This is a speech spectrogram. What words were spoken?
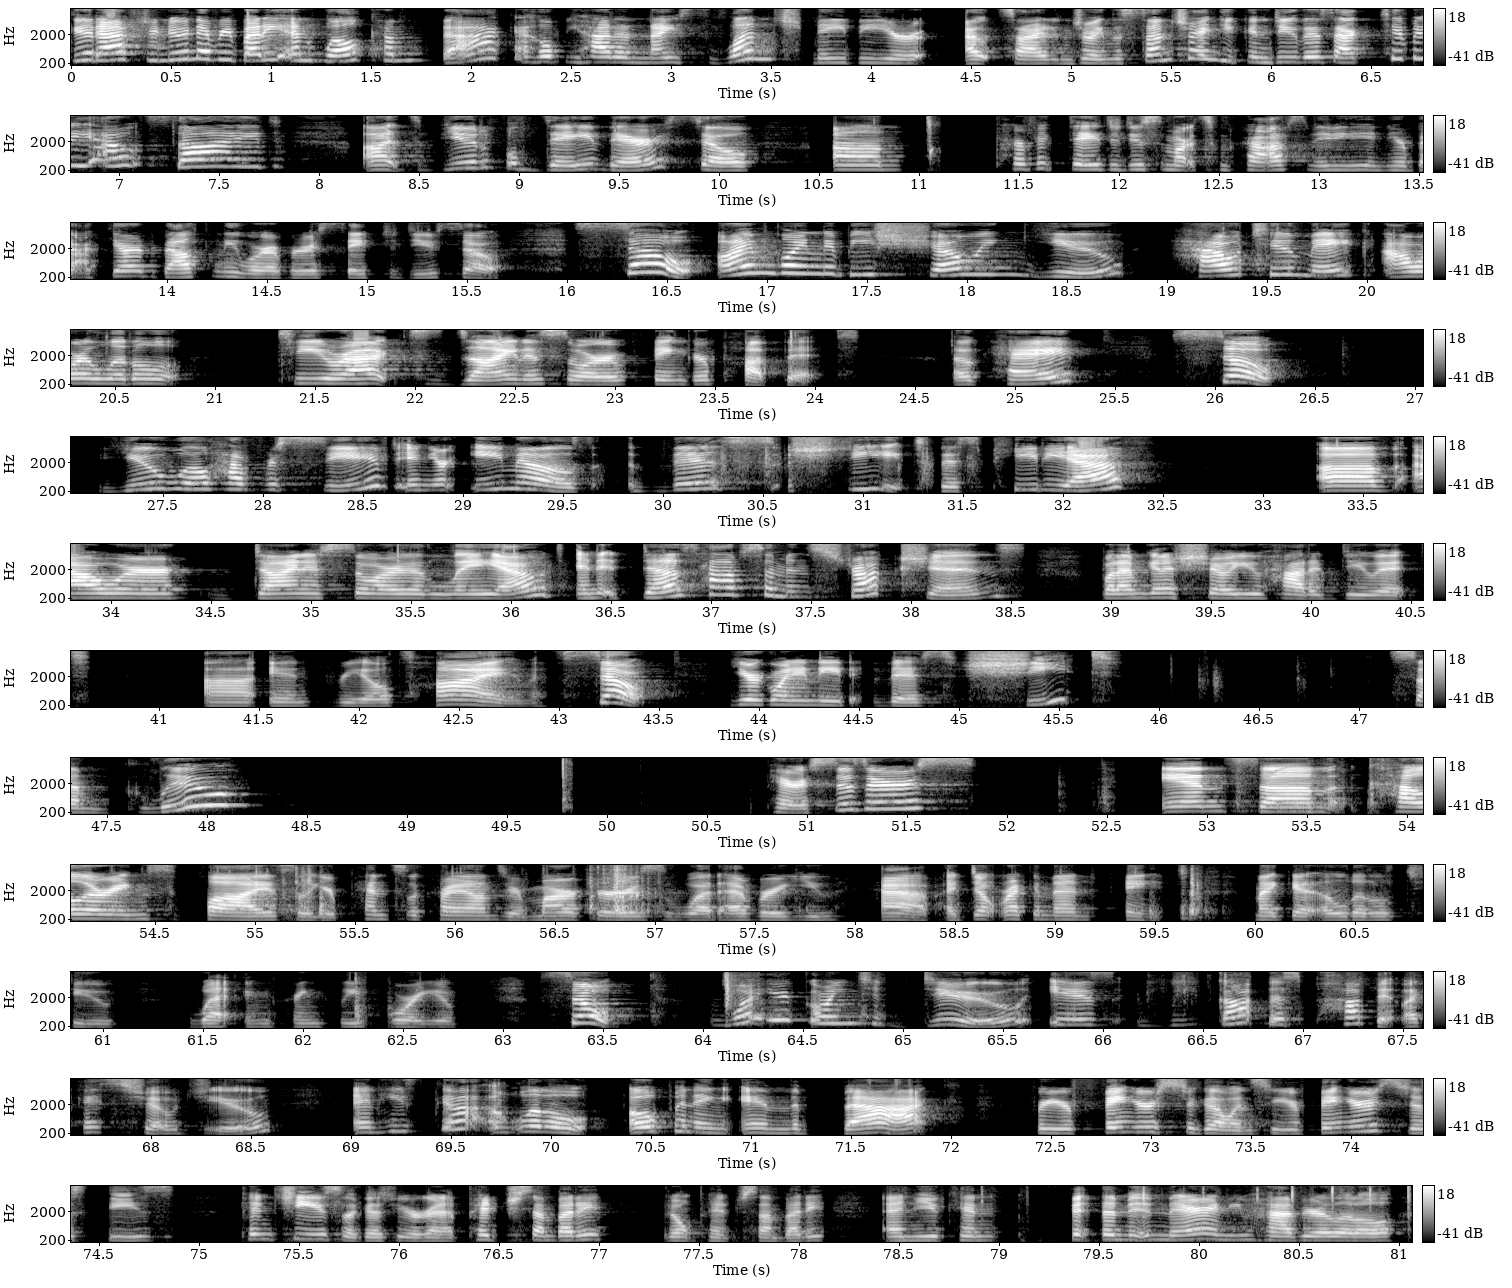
Good afternoon, everybody, and welcome back. I hope you had a nice lunch. Maybe you're outside enjoying the sunshine. You can do this activity outside. Uh, it's a beautiful day there, so um, perfect day to do some arts and crafts, maybe in your backyard, balcony, wherever is safe to do so. So I'm going to be showing you how to make our little T-Rex dinosaur finger puppet. Okay, so you will have received in your emails this sheet, this PDF of our dinosaur layout, and it does have some instructions, but I'm going to show you how to do it uh, in real time. So you're going to need this sheet, some glue, a pair of scissors, and some coloring supplies. So your pencil crayons, your markers, whatever you have. I don't recommend paint. Might get a little too wet and crinkly for you. So what you're going to do is we've got this puppet like I showed you and he's got a little opening in the back for your fingers to go in. So your fingers, just these pinchies, like if you're going to pinch somebody, don't pinch somebody, and you can fit them in there and you have your little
